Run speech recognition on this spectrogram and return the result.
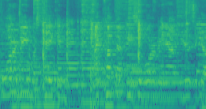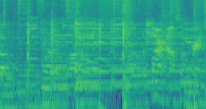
the water main was taken. I cut that piece of water main out years ago from uh, uh, the firehouse on Grand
